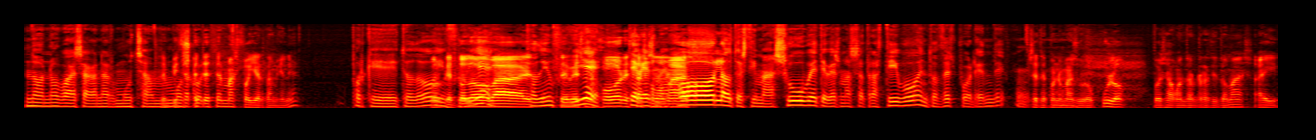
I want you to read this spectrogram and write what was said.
no, no vas a ganar mucha Te empieza a apetecer más follar también, ¿eh? Porque todo Porque influye. todo va- todo te ves influye. mejor, te estás ves como más- mejor, la autoestima sube, te ves más atractivo, entonces por ende Se te pone más duro culo, puedes aguantar un ratito más. Ahí.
